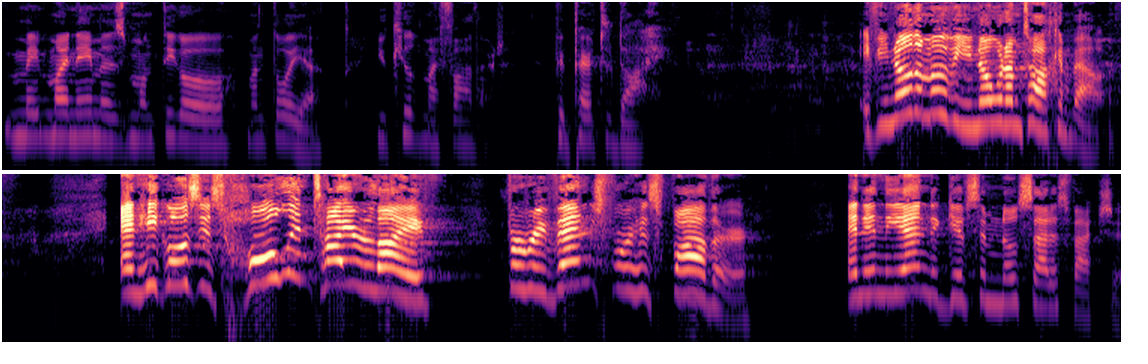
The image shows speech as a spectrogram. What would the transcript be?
my name is Montego Montoya. You killed my father. Prepare to die. If you know the movie, you know what I'm talking about. And he goes his whole entire life for revenge for his father. And in the end, it gives him no satisfaction.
